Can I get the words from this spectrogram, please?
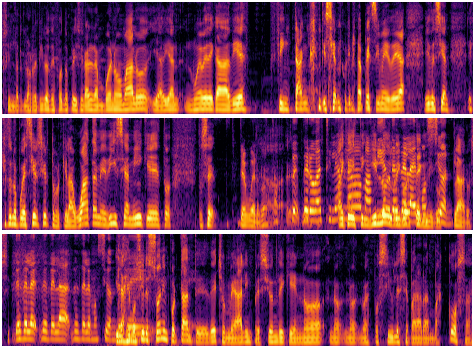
si los retiros de fondos previsionales eran buenos o malos, y habían nueve de cada diez think tank diciendo que era una pésima idea, y decían, es que esto no puede ser cierto, porque la guata me dice a mí que esto... Entonces, De acuerdo. ah, Pe- Pero Bachelet hay que más distinguirlo bien del desde rigor la técnico. emoción. Claro, sí. Desde la, desde la, desde la emoción. Y las desde- emociones son importantes. De hecho, me da la impresión de que no, no, no, no es posible separar ambas cosas.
